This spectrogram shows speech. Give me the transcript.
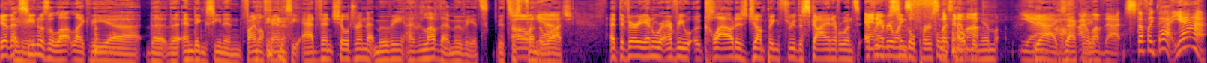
Yeah, that scene was a lot like the uh, the the ending scene in Final Fantasy Advent Children. That movie, I love that movie. It's it's just Oh, fun to watch. At the very end, where every uh, cloud is jumping through the sky and everyone's And every everyone's single person is flipping him helping him. Yeah. yeah, Oh, exactly. I love that. Stuff like that. Yeah.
